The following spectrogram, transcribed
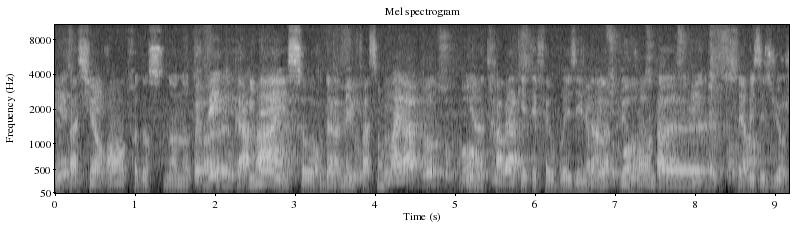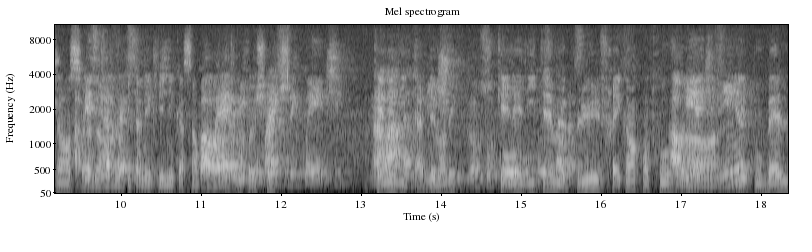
Le patient rentre dans, notre euh, cabinet et sort de la même façon. Il y a un travail qui a été fait au Brésil dans la plus grande euh, service des urgences dans l'hôpital des cliniques à São Paulo. Mais recherche quel est lata l'i- à de lixo demander do pronto-socorro quel est l'item le plus fréquent qu'on trouve dans les poubelles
